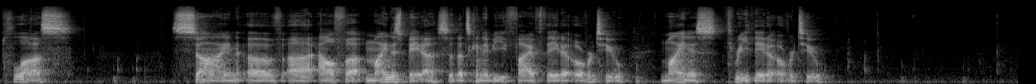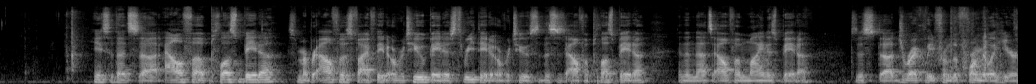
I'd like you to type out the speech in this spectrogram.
plus sine of uh, alpha minus beta, so that's going to be 5 theta over 2 minus 3 theta over 2. Okay, so that's uh, alpha plus beta. So remember, alpha is 5 theta over 2, beta is 3 theta over 2, so this is alpha plus beta, and then that's alpha minus beta just uh, directly from the formula here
